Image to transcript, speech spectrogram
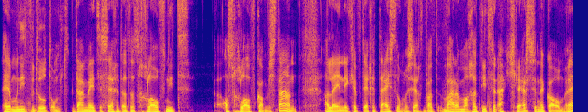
helemaal niet bedoeld om daarmee te zeggen dat het geloof niet als geloof kan bestaan. Alleen ik heb tegen Thijs toen gezegd: wat, waarom mag het niet vanuit je hersenen komen? Hè?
